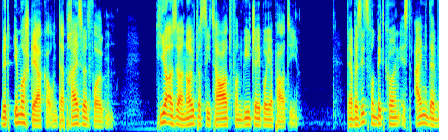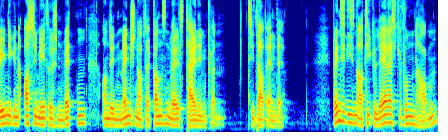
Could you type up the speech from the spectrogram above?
wird immer stärker und der Preis wird folgen. Hier also erneut das Zitat von Vijay Boyapati. Der Besitz von Bitcoin ist eine der wenigen asymmetrischen Wetten, an denen Menschen auf der ganzen Welt teilnehmen können. Zitat Ende. Wenn Sie diesen Artikel lehrreich gefunden haben,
